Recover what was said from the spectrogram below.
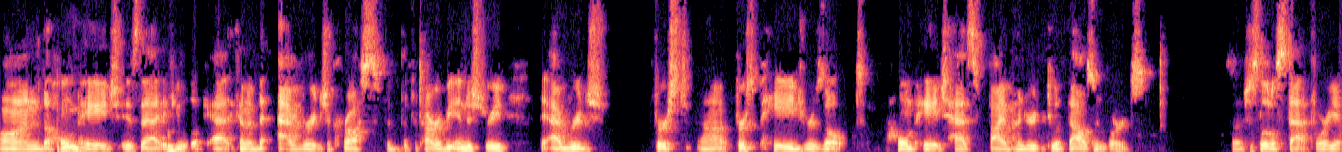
On the homepage is that if you look at kind of the average across the, the photography industry, the average first uh, first page result homepage has 500 to 1,000 words. So just a little stat for you,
